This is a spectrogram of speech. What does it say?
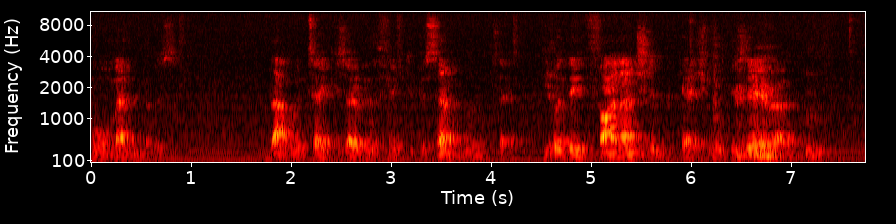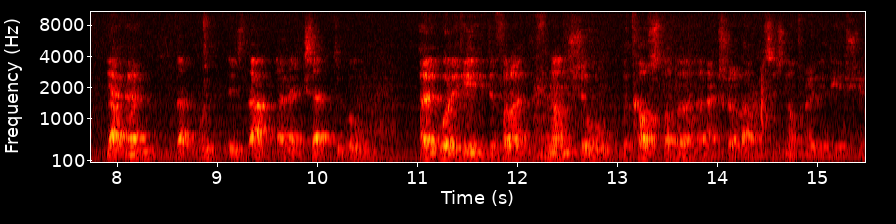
more members, that would take us over the fifty percent, wouldn't it? Yeah. But the financial implication would be zero. That Yeah. would, that would, is that an acceptable? Uh, well, it, it- the, finan- the financial, the cost of a, an extra allowance is not really the issue.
